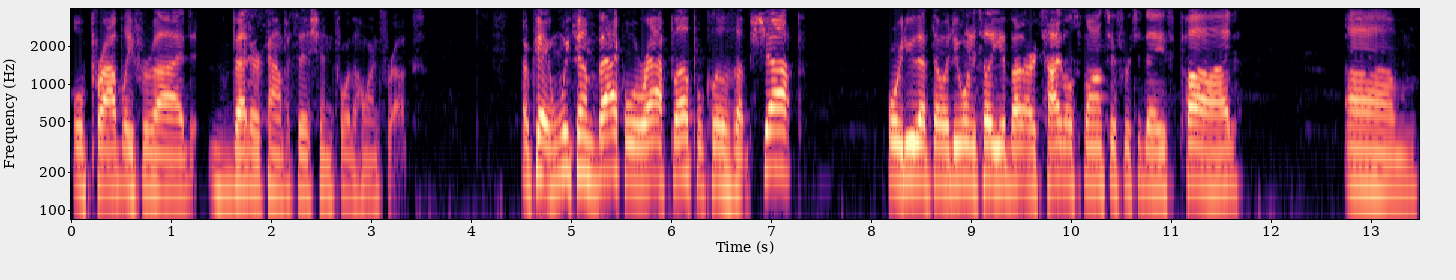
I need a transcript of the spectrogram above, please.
will probably provide better competition for the Horned Frogs. Okay, when we come back, we'll wrap up. We'll close up shop. Before we do that, though, I do want to tell you about our title sponsor for today's pod, um,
